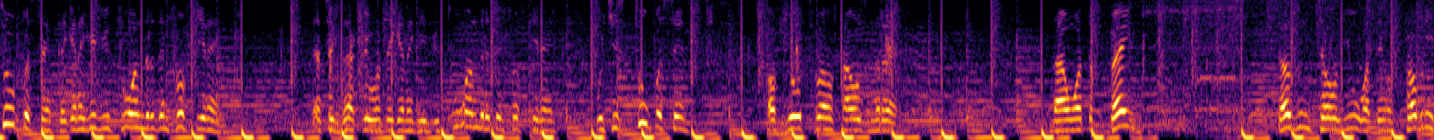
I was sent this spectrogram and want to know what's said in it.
2%. They're going to give you 250 Rand. That's exactly what they're going to give you 250 Rand, which is 2% of your 12,000 Rand. Now, what the bank doesn't tell you, what they will probably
